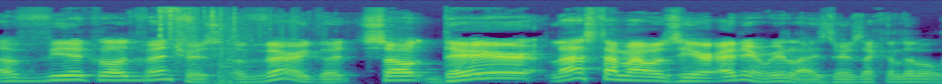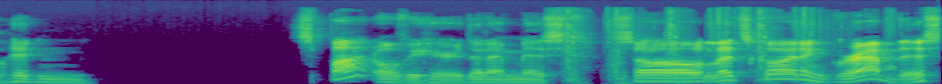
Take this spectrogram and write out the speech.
a vehicle adventures. Uh, very good. So there, last time I was here, I didn't realize there's like a little hidden spot over here that I missed. So let's go ahead and grab this.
